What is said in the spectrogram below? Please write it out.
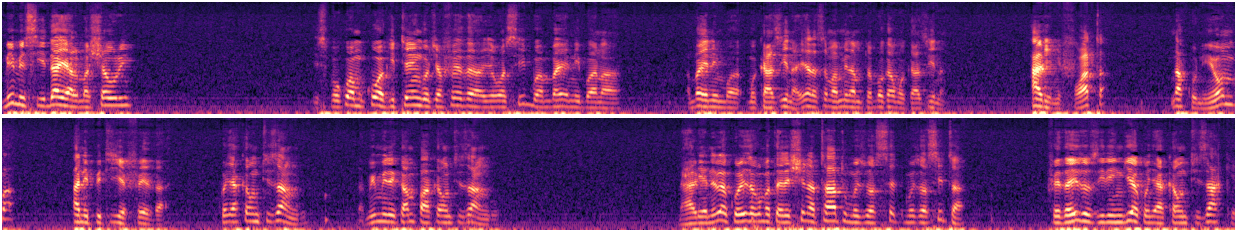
mimi siidai halmashauri isipokuwa mkuu wa kitengo cha fedha ya wasibu ambaye ni bwana ambaye ni mwekazina mweka hazina. Yeye anasema mimi namtambua kama mweka hazina, alinifuata na kuniomba anipitie fedha kwenye akaunti zangu. Na mimi nikampa akaunti zangu, na aliendelea kueleza kwamba tarehe ishirini na tatu mwezi wa set, mwezi wa sita fedha hizo ziliingia kwenye akaunti zake.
